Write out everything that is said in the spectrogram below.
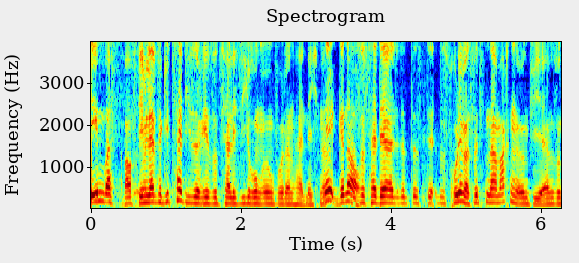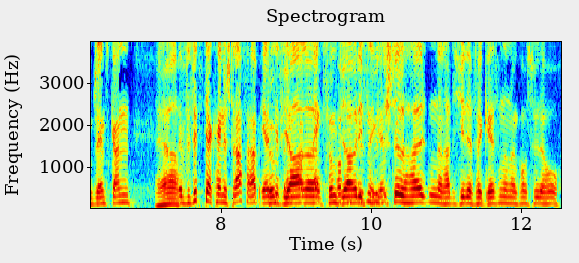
dem, was. Aber auf dem Level gibt's halt diese Resozialisierung irgendwo dann halt nicht, ne? Nee, genau. Das ist halt der, das, das Problem. Was willst du denn da machen irgendwie? Ähm, so ein James Gunn ja. äh, sitzt ja keine Strafe ab. Er ist Fünf jetzt einfach Jahre, weg fünf Jahre die. Füße stillhalten, dann hat dich jeder vergessen und dann kommst du wieder hoch.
